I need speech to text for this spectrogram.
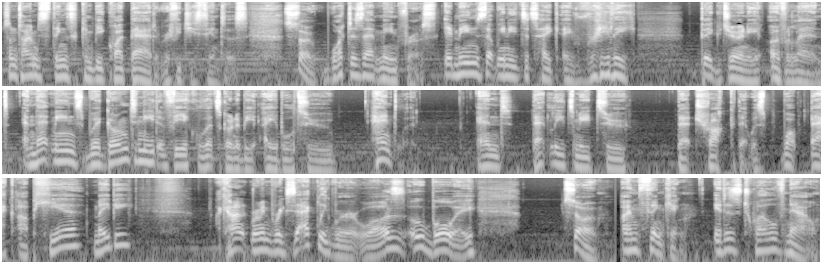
Sometimes things can be quite bad at refugee centers. So, what does that mean for us? It means that we need to take a really big journey overland, and that means we're going to need a vehicle that's going to be able to handle it. And that leads me to that truck that was, what, back up here, maybe? I can't remember exactly where it was. Oh boy. So, I'm thinking, it is 12 now.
